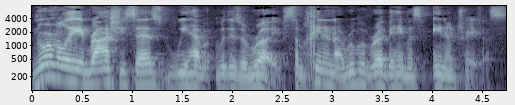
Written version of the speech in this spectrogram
Normally, Rashi says we have there's a roiv. Samchinan aruba roiv behemoth einon trefus.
